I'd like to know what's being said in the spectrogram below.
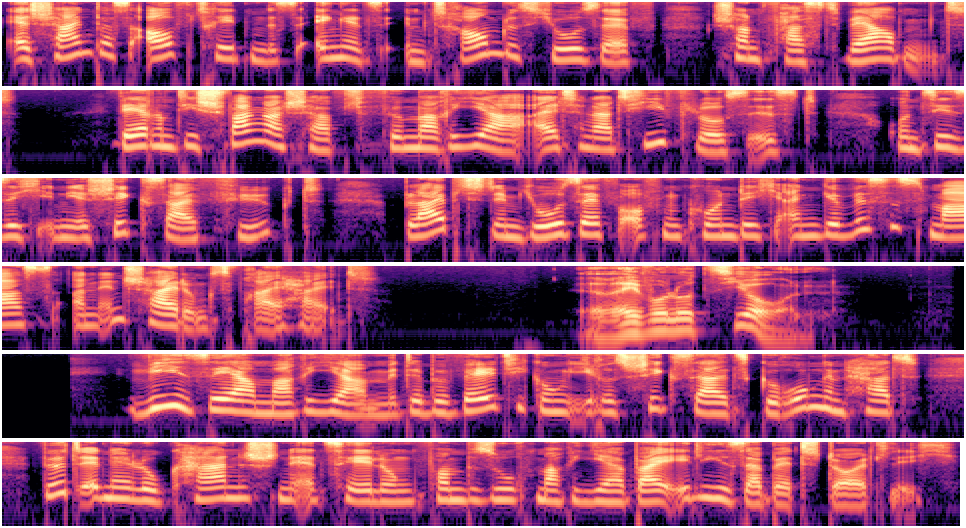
erscheint das Auftreten des Engels im Traum des Josef schon fast werbend. Während die Schwangerschaft für Maria alternativlos ist und sie sich in ihr Schicksal fügt, bleibt dem Josef offenkundig ein gewisses Maß an Entscheidungsfreiheit. Revolution wie sehr Maria mit der Bewältigung ihres Schicksals gerungen hat, wird in der lukanischen Erzählung vom Besuch Maria bei Elisabeth deutlich.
